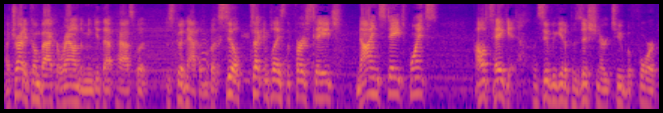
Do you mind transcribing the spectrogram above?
I tried to come back around him and get that pass, but just couldn't happen. But still, second place the first stage, nine stage points. I'll take it. Let's see if we get a position or two before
